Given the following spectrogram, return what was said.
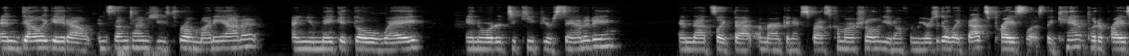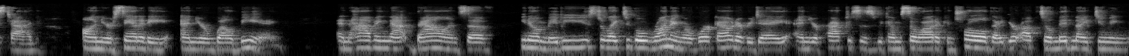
and delegate out. And sometimes you throw money at it and you make it go away in order to keep your sanity. And that's like that american express commercial you know from years ago. Like that's priceless. They can't put a price tag on your sanity and your well-being. And having that balance of you know maybe you used to like to go running or work out every day and your practices become so out of control that you're up till midnight doing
